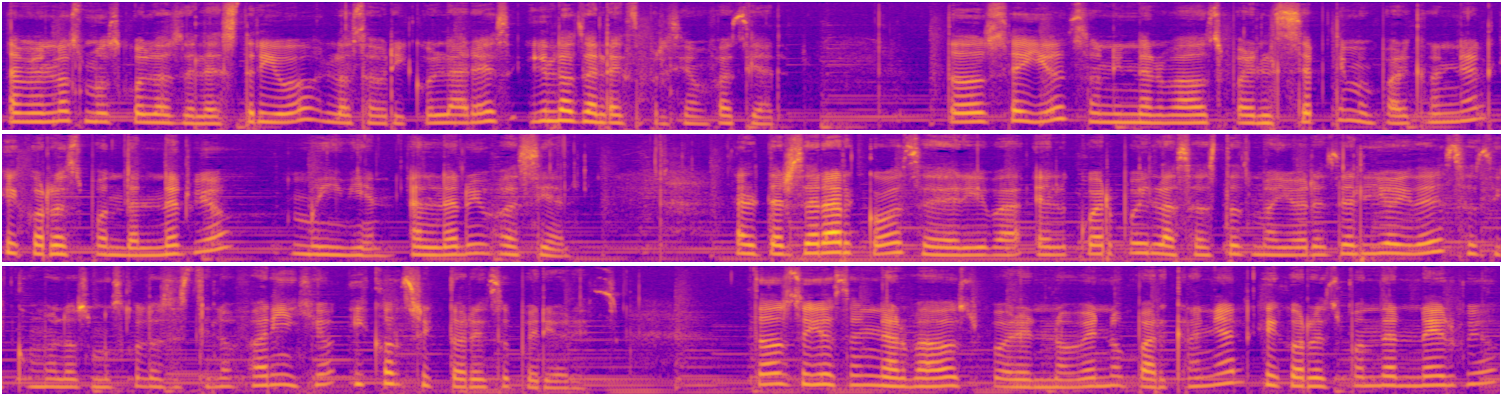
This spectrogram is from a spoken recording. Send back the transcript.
También los músculos del estribo, los auriculares y los de la expresión facial. Todos ellos son inervados por el séptimo par craneal que corresponde al nervio, muy bien, al nervio facial. Al tercer arco se deriva el cuerpo y las astas mayores del ioides, así como los músculos estilofaringio y constrictores superiores. Todos ellos están inervados por el noveno par craneal que corresponde al nervio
